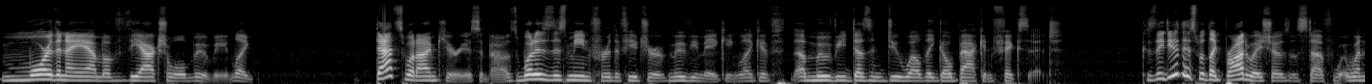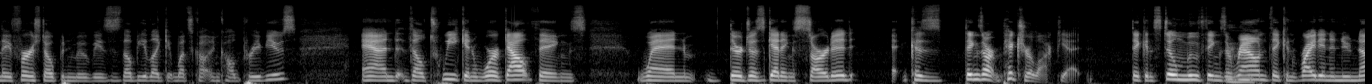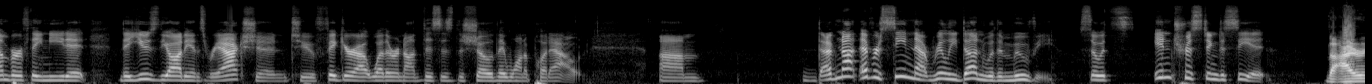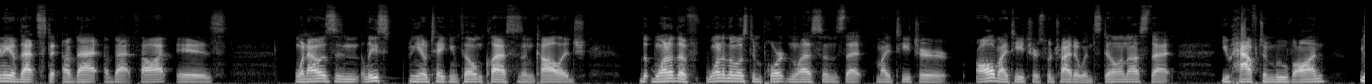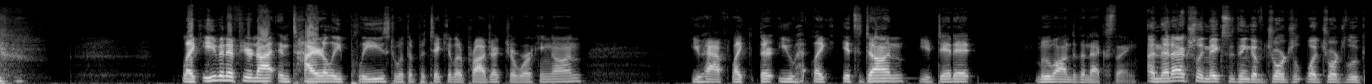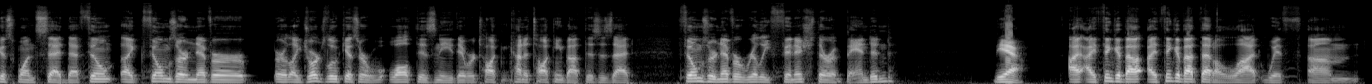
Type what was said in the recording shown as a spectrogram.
more than I am of the actual movie. Like that's what I'm curious about. Is what does this mean for the future of movie making? Like if a movie doesn't do well, they go back and fix it. Cuz they do this with like Broadway shows and stuff when they first open movies. Is they'll be like what's called called previews and they'll tweak and work out things when they're just getting started cuz things aren't picture locked yet. They can still move things mm-hmm. around. They can write in a new number if they need it. They use the audience reaction to figure out whether or not this is the show they want to put out. Um, I've not ever seen that really done with a movie, so it's interesting to see it. The irony of that st- of that of that thought is when I was in at least you know taking film classes in college, one of the one of the most important lessons that my teacher, all my teachers would try to instill in us that you have to move on. like even if you're not entirely pleased with a particular project you're working on, you have like there you like it's done, you did it, move on to the next thing. and that actually makes me think of George what George Lucas once said that film like films are never or like George Lucas or Walt Disney they were talking kind of talking about this is that films are never really finished they're abandoned. Yeah. I, I think about I think about that a lot with um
